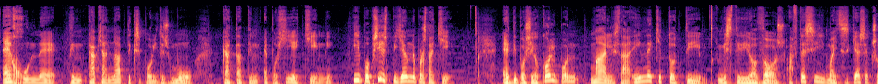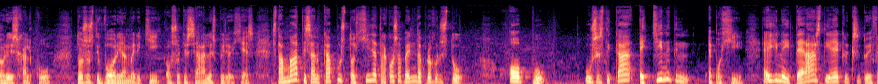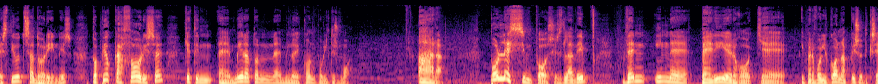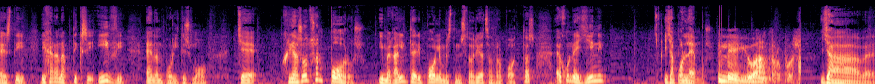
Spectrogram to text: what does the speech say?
έχουν την, κάποια ανάπτυξη πολιτισμού κατά την εποχή εκείνη, οι υποψίες πηγαίνουν προς τα εκεί. Εντυπωσιακό λοιπόν μάλιστα είναι και το ότι μυστηριωδώς αυτές οι μαγιστικές εξορίσεις χαλκού τόσο στη Βόρεια Αμερική όσο και σε άλλες περιοχές σταμάτησαν κάπου στο 1350 π.Χ. όπου ουσιαστικά εκείνη την εποχή έγινε η τεράστια έκρηξη του ηφαιστείου της Σαντορίνης το οποίο καθόρισε και την ε, μοίρα των ε, μινοϊκών πολιτισμών. Άρα, πολλές συμπτώσεις, δηλαδή δεν είναι περίεργο και υπερβολικό να πεις ότι ξέρεις τι, είχαν αναπτύξει ήδη έναν πολιτισμό και χρειαζόντουσαν πόρους. Οι μεγαλύτεροι πόλεμοι στην ιστορία της ανθρωπότητας έχουν γίνει για πολέμους. Τι λέει ο άνθρωπος; Για ε,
